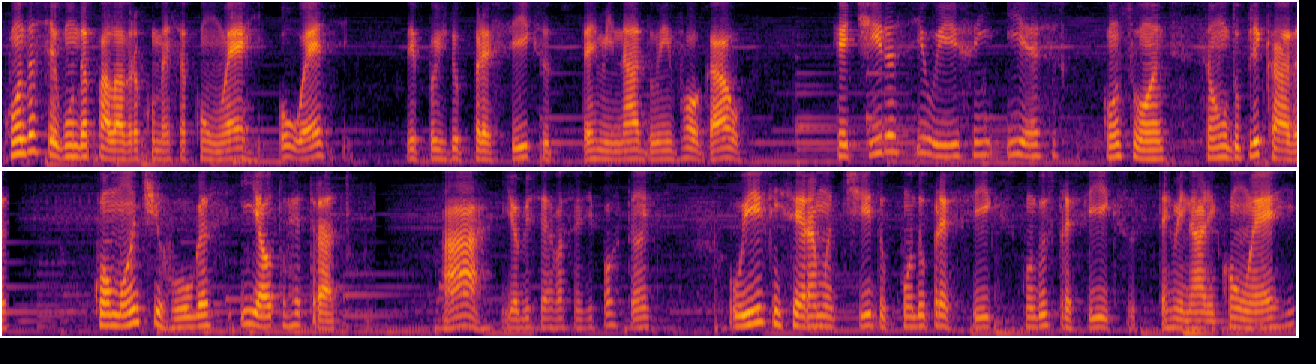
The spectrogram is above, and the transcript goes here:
Quando a segunda palavra começa com R ou S, depois do prefixo terminado em vogal, retira-se o hífen e essas consoantes são duplicadas, como antirrugas e autorretrato. Ah, e observações importantes. O hífen será mantido quando, prefixo, quando os prefixos terminarem com R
